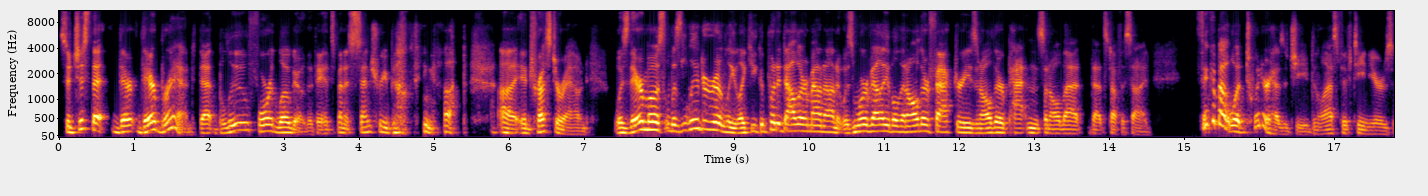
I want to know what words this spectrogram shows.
So just that their their brand, that blue Ford logo that they had spent a century building up uh, and trust around, was their most was literally like you could put a dollar amount on it was more valuable than all their factories and all their patents and all that that stuff aside. Think about what Twitter has achieved in the last 15 years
